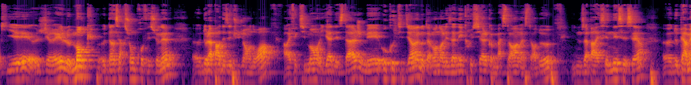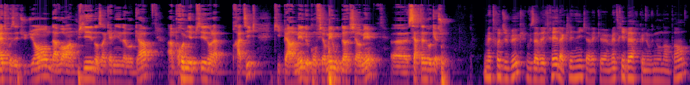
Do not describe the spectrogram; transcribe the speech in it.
qui est, gérer le manque d'insertion professionnelle de la part des étudiants en droit. Alors effectivement, il y a des stages, mais au quotidien, notamment dans les années cruciales comme Master 1, Master 2, il nous apparaissait nécessaire euh, de permettre aux étudiants d'avoir un pied dans un cabinet d'avocat, un premier pied dans la pratique qui permet de confirmer ou d'infirmer euh, certaines vocations. Maître Dubuc, vous avez créé la clinique avec euh, Maître Hibert que nous venons d'entendre.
